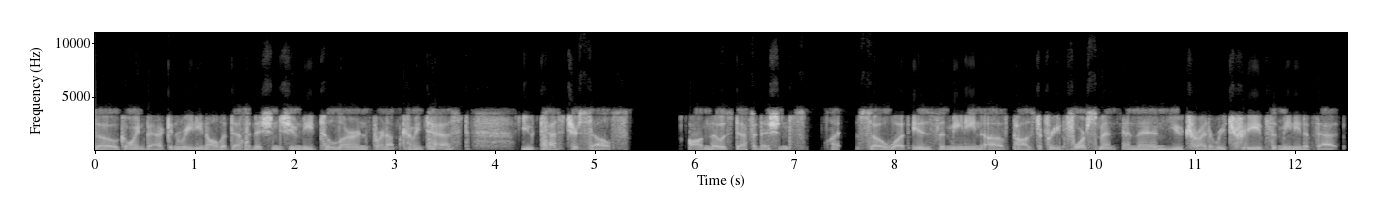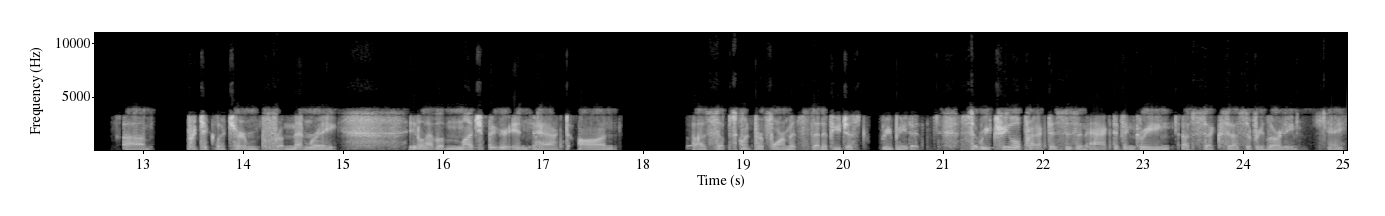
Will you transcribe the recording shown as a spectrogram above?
so going back and reading all the definitions you need to learn for an upcoming test, you test yourself on those definitions. So, what is the meaning of positive reinforcement? And then you try to retrieve the meaning of that um, particular term from memory it'll have a much bigger impact on uh, subsequent performance than if you just reread it. So retrieval practice is an active ingredient of successive relearning. Okay?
